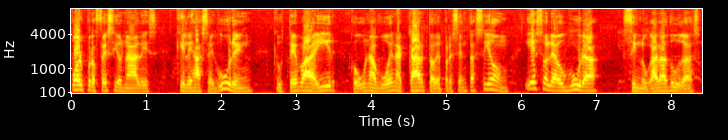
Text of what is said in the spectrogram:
por profesionales que les aseguren que usted va a ir con una buena carta de presentación y eso le augura, sin lugar a dudas,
